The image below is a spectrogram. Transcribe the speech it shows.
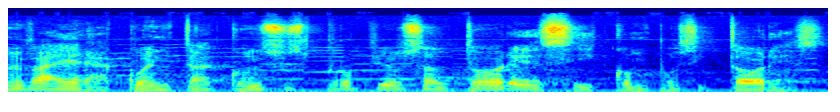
Nueva era cuenta con sus propios autores y compositores,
